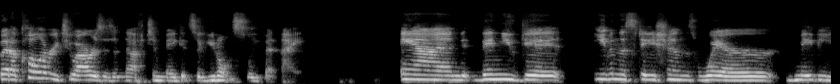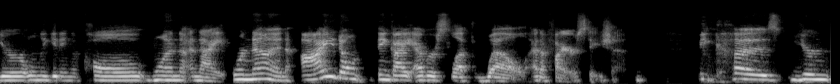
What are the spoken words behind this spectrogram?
But a call every two hours is enough to make it so you don't sleep at night. And then you get even the stations where maybe you're only getting a call one a night or none. I don't think I ever slept well at a fire station because you're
